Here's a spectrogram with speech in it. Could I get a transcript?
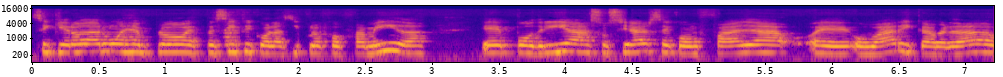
si quiero dar un ejemplo específico, la ciclofosfamida eh, podría asociarse con falla eh, ovárica, ¿verdad?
